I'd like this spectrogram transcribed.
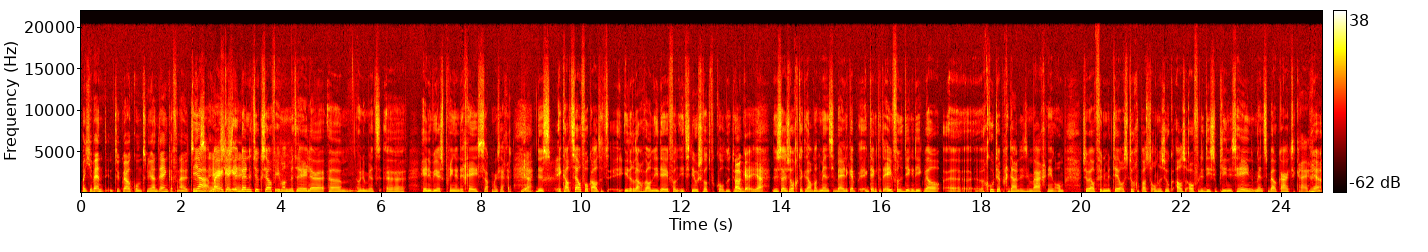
Want je bent natuurlijk wel continu aan het denken vanuit het Ja, maar kijk, ik systeem. ben natuurlijk zelf iemand met een hele, ehm hoe noem je het, eh, heen en weer springende geest, zou ik maar zeggen. Ja, Dus ik had zelf ook altijd iedere dag wel een idee van iets nieuws wat we konden doen. oké, ja. Dus daar zocht ik dan wat mensen bij. En ik, heb, ik denk dat een van de dingen die ik wel eh, goed heb gedaan is in Wageningen om zowel fundamenteel als toegepast onderzoek als over de disciplines heen mensen bij elkaar te krijgen. Ja.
